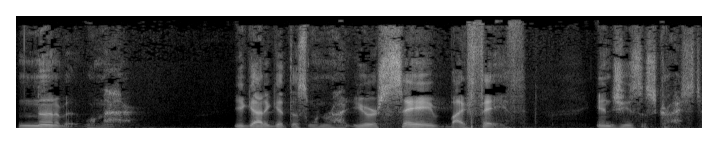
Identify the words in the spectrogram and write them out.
None of it will matter. You got to get this one right. You're saved by faith in Jesus Christ.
